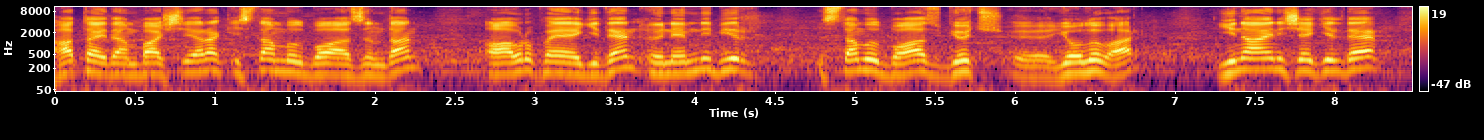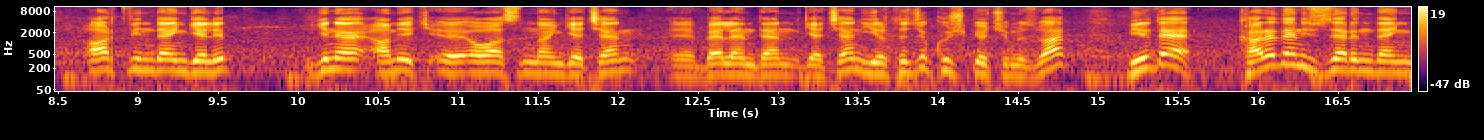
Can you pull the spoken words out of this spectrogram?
Hatay'dan başlayarak İstanbul Boğazı'ndan Avrupa'ya giden önemli bir İstanbul Boğaz göç e, yolu var. Yine aynı şekilde Artvin'den gelip yine Amik e, Ovası'ndan geçen, e, Belen'den geçen yırtıcı kuş göçümüz var. Bir de Karadeniz üzerinden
